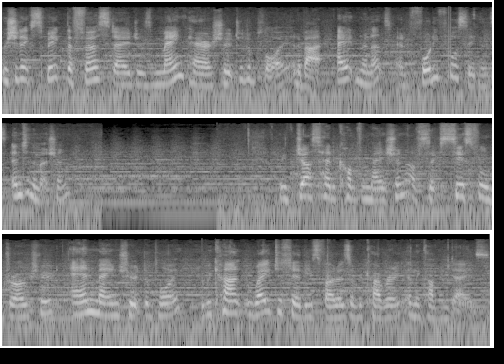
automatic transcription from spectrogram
We should expect the first stage's main parachute to deploy at about 8 minutes and 44 seconds into the mission. We've just had confirmation of successful drogue chute and main chute deploy. We can't wait to share these photos of recovery in the coming days.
